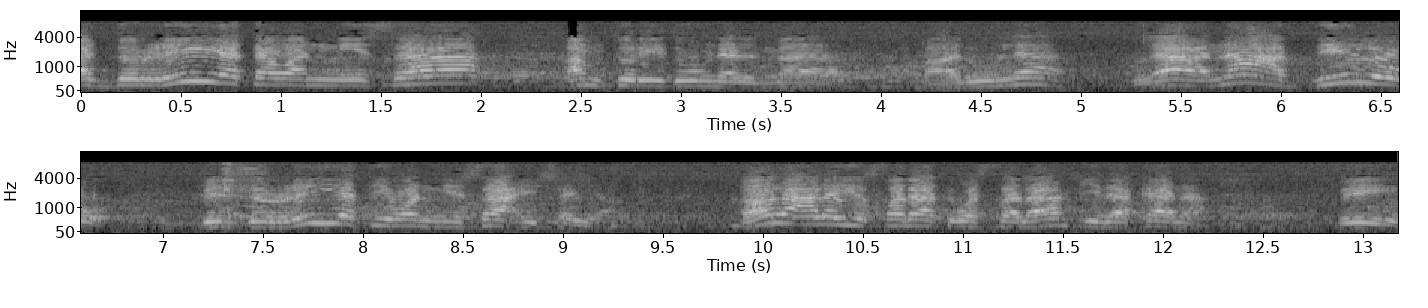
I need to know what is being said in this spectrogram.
الذرية والنساء أم تريدون المال؟ قالوا لا. لا نعدل بالذرية والنساء شيئا. قال عليه الصلاة والسلام إذا كان في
